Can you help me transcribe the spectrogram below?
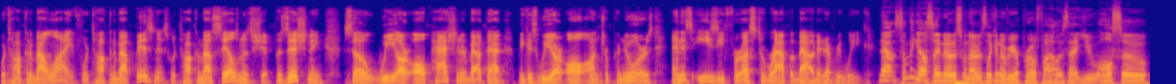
We're talking about life. We're talking about business. We're talking about salesmanship, positioning. So we are all passionate about that because we are all entrepreneurs and it's easy for us to rap about it every week. Now, something else I noticed when I was looking over your profile is that you also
